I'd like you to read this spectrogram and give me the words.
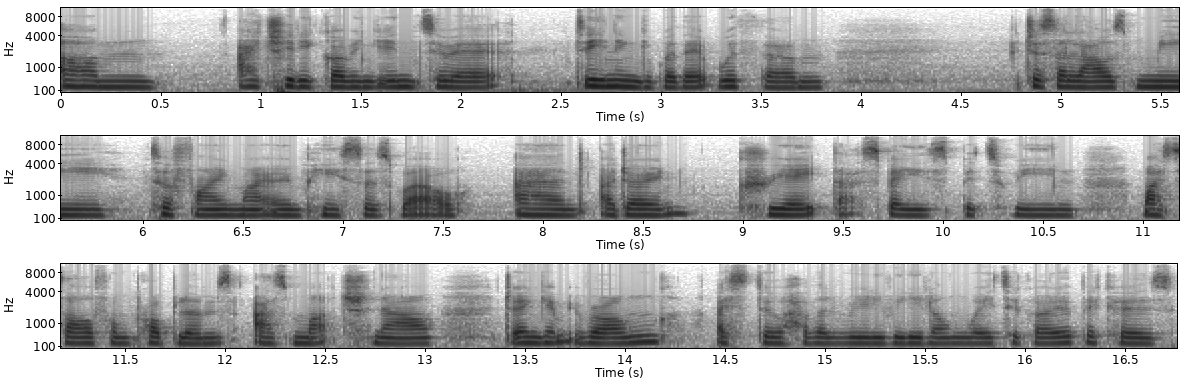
um, actually going into it, dealing with it with them, just allows me to find my own peace as well. And I don't create that space between myself and problems as much now. Don't get me wrong, I still have a really, really long way to go because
